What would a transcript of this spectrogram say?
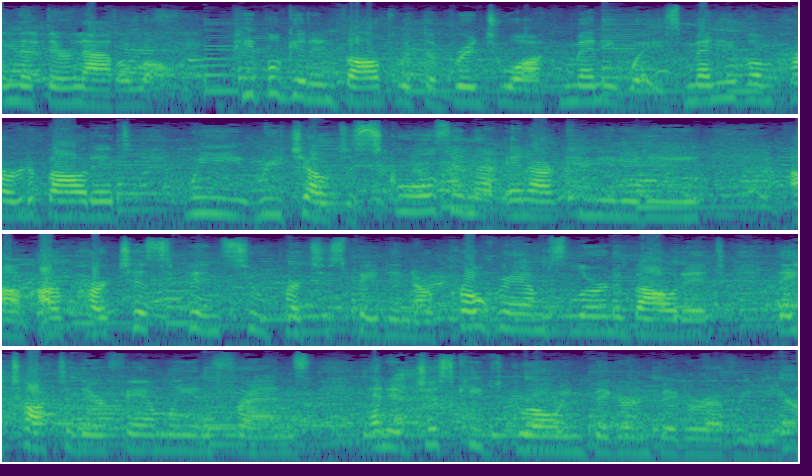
and that they're not alone. People get involved with the Bridge Walk many ways. Many of them heard about it. We reach out to schools in, the, in our community. Um, our participants who participate in our programs learn about it. They talk to their family and friends, and it just keeps growing bigger and bigger every year.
